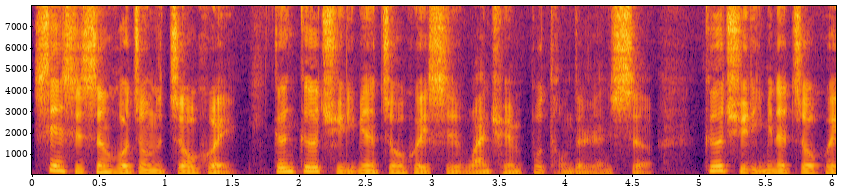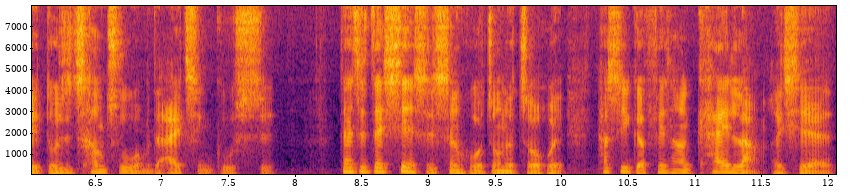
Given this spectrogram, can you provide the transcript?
现实生活中的周慧跟歌曲里面的周慧是完全不同的人设。歌曲里面的周慧都是唱出我们的爱情故事，但是在现实生活中的周慧，她是一个非常开朗而且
